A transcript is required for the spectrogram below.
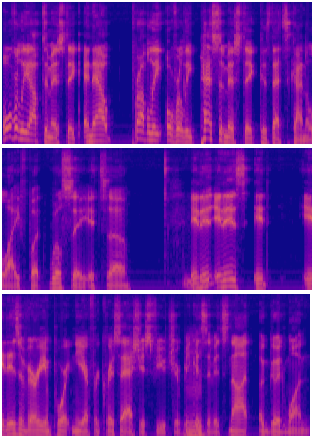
overly optimistic, and now probably overly pessimistic because that's kind of life. But we'll see. It's uh, it it is it it is a very important year for Chris Ash's future because mm-hmm. if it's not a good one,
